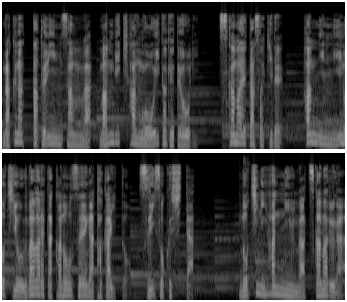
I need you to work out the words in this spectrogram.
亡くなった店員さんは万引き犯を追いかけており捕まえた先で犯人に命を奪われた可能性が高いと推測した。後に犯人は捕まるが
